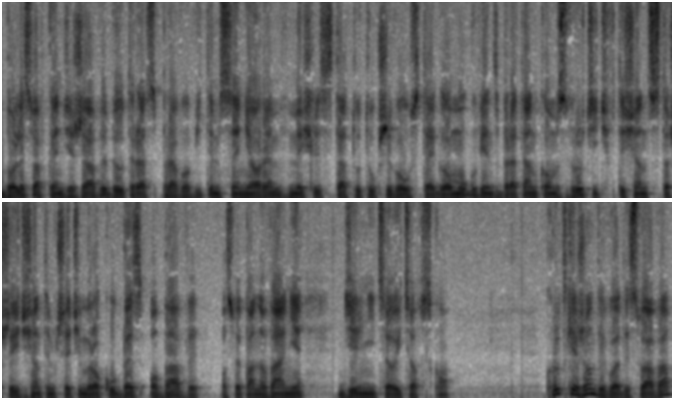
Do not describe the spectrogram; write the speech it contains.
Bolesław Kędzierzawy był teraz prawowitym seniorem w myśl statutu Krzywoustego. Mógł więc bratankom zwrócić w 1163 roku bez obawy o swe panowanie dzielnicę ojcowską. Krótkie rządy Władysława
